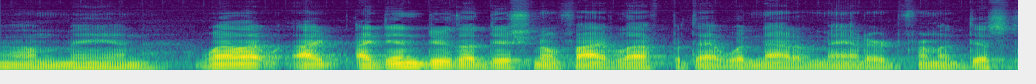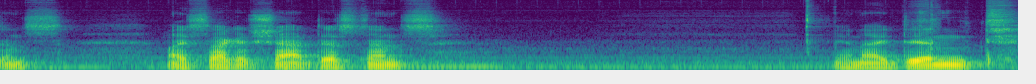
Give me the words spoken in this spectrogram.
Oh man. Well, I, I didn't do the additional five left, but that would not have mattered from a distance, my second shot distance. And I didn't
